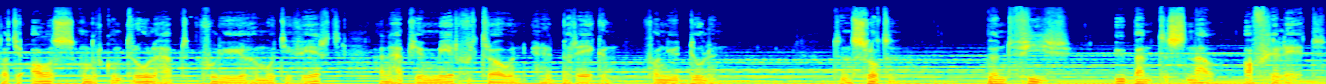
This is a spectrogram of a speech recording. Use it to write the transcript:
dat je alles onder controle hebt, voel je je gemotiveerd en heb je meer vertrouwen in het bereiken van je doelen. Ten slotte, punt 4. U bent te snel afgeleid.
